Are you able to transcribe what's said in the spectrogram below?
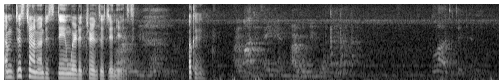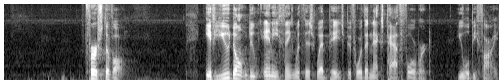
I'm just trying to understand where the transition is. Okay. First of all, if you don't do anything with this web page before the next path forward, you will be fine.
